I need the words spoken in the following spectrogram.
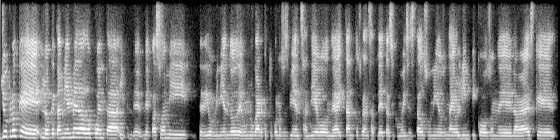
yo creo que lo que también me he dado cuenta, y me, pasó a mí, te digo, viniendo de un lugar que tú conoces bien, San Diego, donde hay tantos grandes atletas, y como dices, Estados Unidos, donde hay olímpicos, donde la verdad es que,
